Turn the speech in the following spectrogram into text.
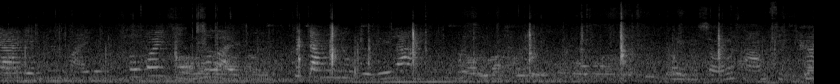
ยาเย็นขึ้นไหวเลยก็ไม่สูงเท่าไหร่คือจังอยู่อยู่นี่ล่ะ หนึ่งสองสามสี่ห้า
